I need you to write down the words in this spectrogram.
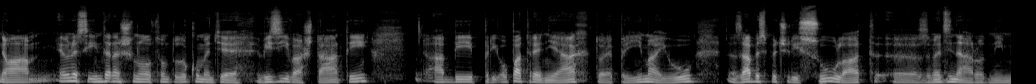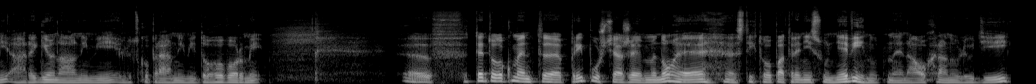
No a Amnesty International v tomto dokumente vyzýva štáty, aby pri opatreniach, ktoré prijímajú, zabezpečili súlad s medzinárodnými a regionálnymi ľudskoprávnymi dohovormi. E, tento dokument pripúšťa, že mnohé z týchto opatrení sú nevyhnutné na ochranu ľudí,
